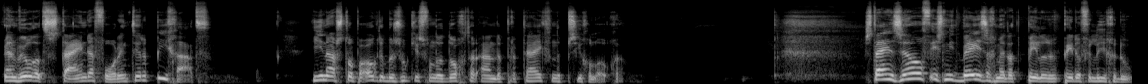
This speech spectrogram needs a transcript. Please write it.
en wil dat Stijn daarvoor in therapie gaat. Hierna stoppen ook de bezoekjes van de dochter aan de praktijk van de psychologen. Stijn zelf is niet bezig met dat pedo- pedofilie gedoe.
